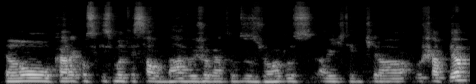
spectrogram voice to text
então o cara conseguir se manter saudável e jogar todos os jogos, a gente tem que tirar o chapéu.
